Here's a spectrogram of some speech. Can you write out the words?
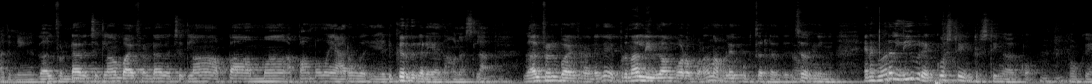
அது நீங்கள் கேர்ள் ஃப்ரெண்டாக வச்சுக்கலாம் பாய் ஃப்ரெண்டாக வச்சுக்கலாம் அப்பா அம்மா அப்பா அம்மா யாரும் எடுக்கிறது கிடையாது ஹானஸ்ட்லாக கேர்ள் ஃப்ரெண்ட் பாய் ஃப்ரெண்டுக்கு எப்படி இருந்தாலும் லீவ் தான் போட போனால் நம்மளே கொடுத்துட்றது. ஸோ நீங்கள் எனக்கு வர லீவ் ரெக்வஸ்ட்டே இன்ட்ரெஸ்டிங்காக இருக்கும். ஓகே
